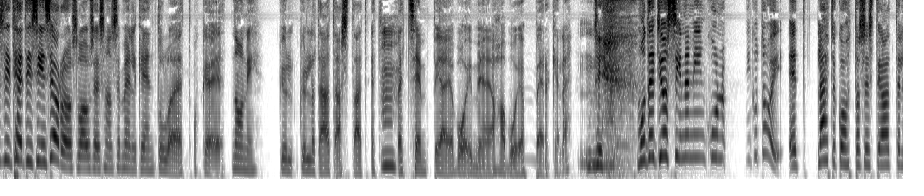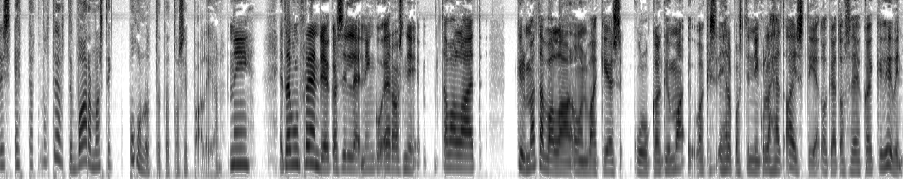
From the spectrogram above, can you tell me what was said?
sitten heti siinä seurauslauseessahan se melkein tulee, että okei, että no niin, kyllä, kyllä tämä tästä, että et, mm. et tsemppiä ja voimia ja havuja perkele. Niin. Mutta jos siinä niin kuin, niin kuin toi, että lähtökohtaisesti ajattelisi, että no te olette varmasti puhunut tätä tosi paljon. Niin. Ja tämä mun frendi, joka sille niin kuin erosi, niin tavallaan, että kyllä mä tavallaan on, vaikka jos kuulukaan, kyllä mä vaikka helposti niin kuin läheltä aistii, että okei, tuossa ei ole kaikki hyvin,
